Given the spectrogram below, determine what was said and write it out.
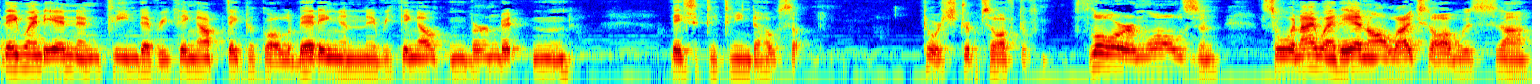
they went in and cleaned everything up. They took all the bedding and everything out and burned it and basically cleaned the house up. Tore strips off the floor and walls. And so when I went in, all I saw was uh,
